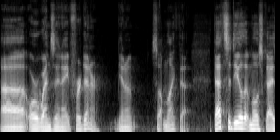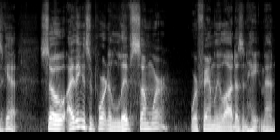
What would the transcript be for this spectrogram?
uh, or Wednesday night for dinner, you know, something like that. That's the deal that most guys get. So I think it's important to live somewhere where family law doesn't hate men.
